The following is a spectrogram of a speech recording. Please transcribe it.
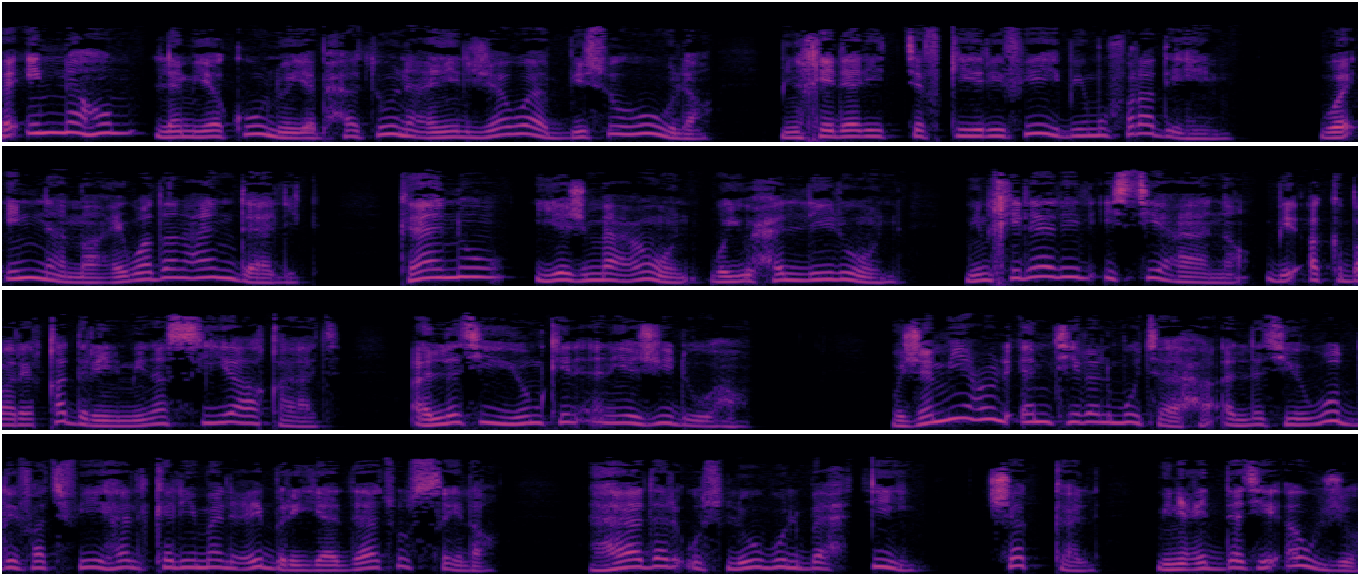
فإنهم لم يكونوا يبحثون عن الجواب بسهولة من خلال التفكير فيه بمفردهم وإنما عوضا عن ذلك كانوا يجمعون ويحللون من خلال الاستعانة بأكبر قدر من السياقات التي يمكن أن يجدوها. وجميع الأمثلة المتاحة التي وظفت فيها الكلمة العبرية ذات الصلة هذا الأسلوب البحثي شكل من عدة أوجه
